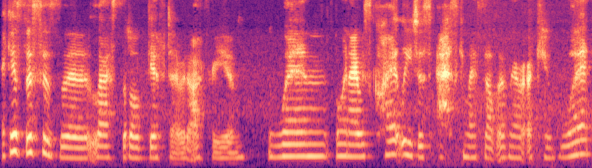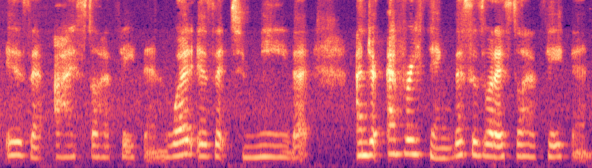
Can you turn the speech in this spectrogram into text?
i guess this is the last little gift i would offer you when when i was quietly just asking myself over and over okay what is it i still have faith in what is it to me that under everything this is what i still have faith in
